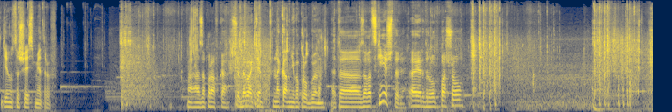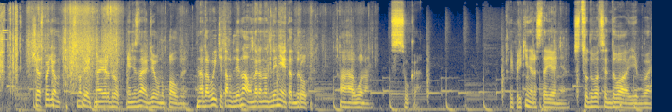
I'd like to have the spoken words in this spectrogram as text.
96 метров. Ага, заправка. Все, давайте на камне попробуем. Это заводские, что ли? Аирдроп пошел. Сейчас пойдем смотреть на аирдроп. Я не знаю, где он упал, блин. Надо выйти, там длина, он, наверное, на длине этот дроп. Ага, вон он. Сука. Ты прикинь расстояние. 122, ебать.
